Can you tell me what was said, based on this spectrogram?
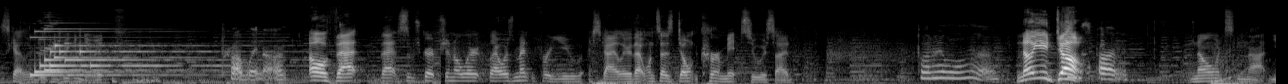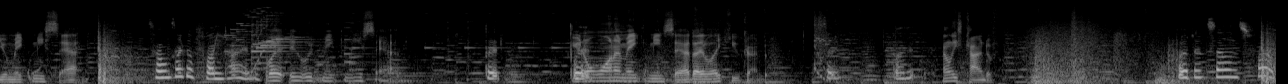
Skylar, do you think we can do it? Probably not. Oh, that that subscription alert that was meant for you, Skylar. That one says don't commit suicide. But I wanna. No, you don't. It's fun. No, it's not. You make me sad. Sounds like a fun time. But it would make me sad. But, You don't want to make me sad. I like you, kind of. but, but, At least kind of. but it sounds fun.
